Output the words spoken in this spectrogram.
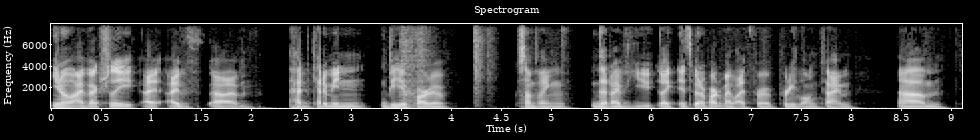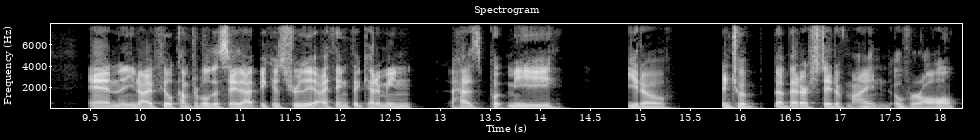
you know, I've actually I, I've um, had ketamine be a part of something that I've used. Like it's been a part of my life for a pretty long time. Um, and you know, I feel comfortable to say that because truly, I think that ketamine has put me, you know, into a, a better state of mind overall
